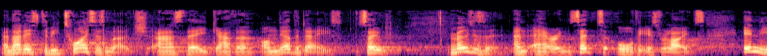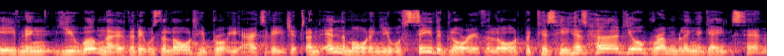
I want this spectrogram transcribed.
and that is to be twice as much as they gather on the other days. So Moses and Aaron said to all the Israelites, In the evening you will know that it was the Lord who brought you out of Egypt, and in the morning you will see the glory of the Lord, because he has heard your grumbling against him.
